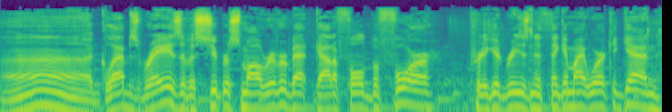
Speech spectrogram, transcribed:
Ah, Gleb's raise of a super small river bet got a fold before. Pretty good reason to think it might work again.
